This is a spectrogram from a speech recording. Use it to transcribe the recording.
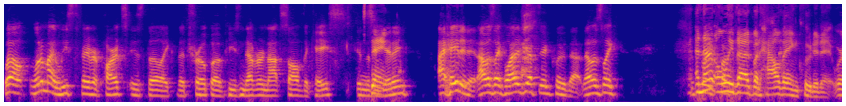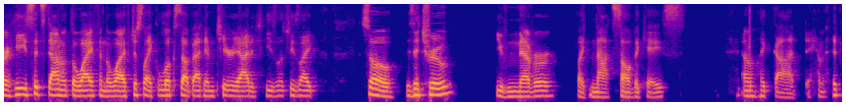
Well, one of my least favorite parts is the like the trope of he's never not solved a case in the Same. beginning. I hated it. I was like, why did you have to include that? That was like, it's and not only that, but how they included it, where he sits down with the wife, and the wife just like looks up at him, teary eyed. He's she's like, "So is it true? You've never like not solved a case?" And I'm like, "God damn it!"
